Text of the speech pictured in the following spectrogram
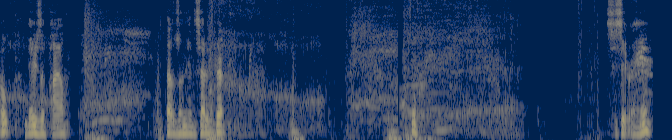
Oh, there's the pile. That was on the other side of the truck. Oh. Is this it right here?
